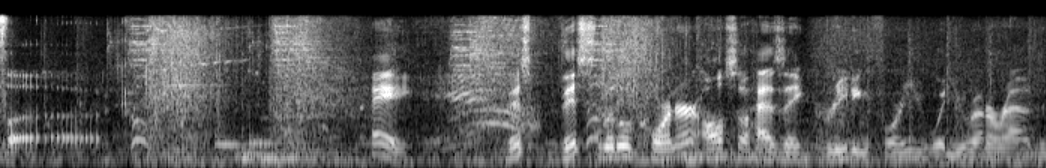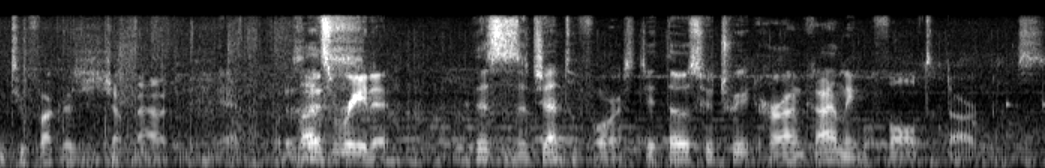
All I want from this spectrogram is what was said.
Fuck. Hey, this this little corner also has a greeting for you when you run around and two fuckers just jump out. Yeah. What is Let's this? read it. This is a gentle forest, yet those who treat her unkindly will fall to darkness.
